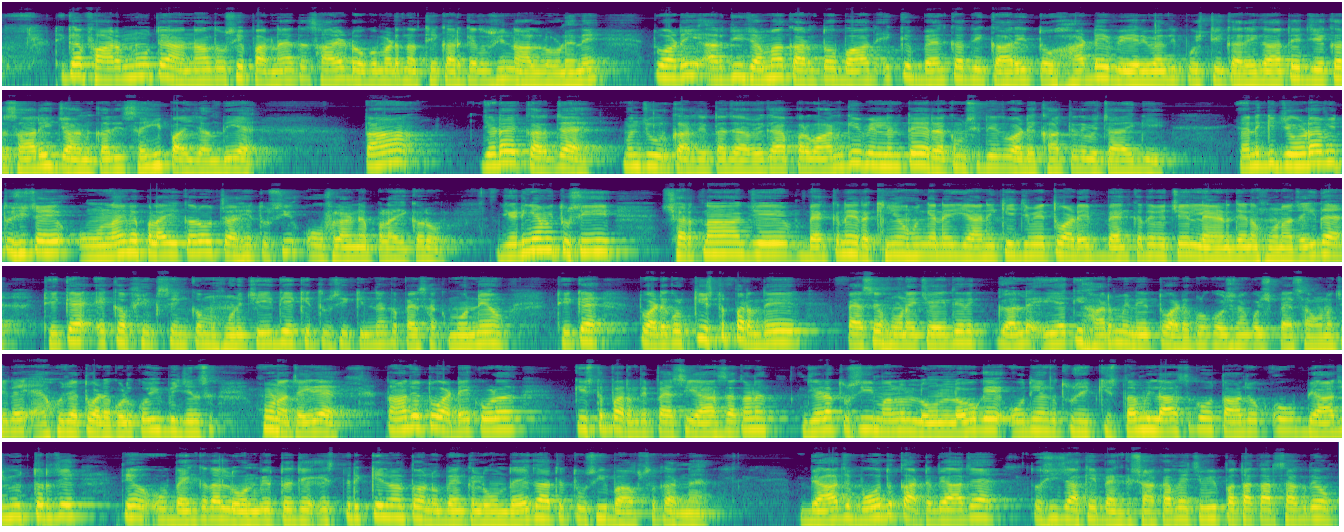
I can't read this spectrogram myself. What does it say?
ਠੀਕ ਹੈ ਫਾਰਮ ਨੂੰ ਧਿਆਨ ਨਾਲ ਤੁਸੀਂ ਭਰਨਾ ਹੈ ਤੇ ਸਾਰੇ ਡਾਕੂਮੈਂਟ ਨੱਥੀ ਕਰਕੇ ਤੁਸੀਂ ਨਾਲ ਲਾਉਣੇ ਨੇ। ਤੁਹਾਡੀ ਅਰਜ਼ੀ ਜਮ੍ਹਾਂ ਕਰਨ ਤੋਂ ਬਾਅਦ ਇੱਕ ਬੈਂਕ ਅਧਿਕਾਰੀ ਤੁਹਾਡੇ ਵੇਰਵਿਆਂ ਦੀ ਪੁਸ਼ਟੀ ਕਰੇਗਾ ਅਤੇ ਜੇਕਰ ਸਾਰੀ ਜਾਣਕਾਰੀ ਸਹੀ ਪਾਈ ਜਾਂਦੀ ਹੈ, ਤਾਂ ਜਿਹੜਾ ਇਹ ਕਰਜ਼ਾ ਹੈ, ਮਨਜ਼ੂਰ ਕਰ ਦਿੱਤਾ ਜਾਵੇਗਾ। ਪ੍ਰਵਾਨਗੀ ਮਿਲਣ ਤੇ ਰਕਮ ਸਿੱਧੀ ਤੁਹਾਡੇ ਖਾਤੇ ਦੇ ਵਿੱਚ ਆਏਗੀ। ਯਾਨੀ ਕਿ ਜਿਹੜਾ ਵੀ ਤੁਸੀਂ ਚਾਹੇ ਆਨਲਾਈਨ ਅਪਲਾਈ ਕਰੋ, ਚਾਹੇ ਤੁਸੀਂ ਆਫਲਾਈਨ ਅਪਲਾਈ ਕਰੋ। ਜਿਹੜੀਆਂ ਵੀ ਤੁਸੀਂ ਸ਼ਰਤਾਂ ਜੇ ਬੈਂਕ ਨੇ ਰੱਖੀਆਂ ਹੋਈਆਂ ਨੇ, ਯਾਨੀ ਕਿ ਜਿਵੇਂ ਤੁਹਾਡੇ ਬੈਂਕ ਦੇ ਵਿੱਚ ਲੈਣ ਦੇਣ ਹੋਣਾ ਚਾਹੀਦਾ ਹੈ, ਠੀਕ ਹੈ? ਇੱਕ ਫਿਕਸ ਇਨਕਮ ਹੋਣੀ ਚਾਹੀਦੀ ਹੈ ਕਿ ਤੁਸੀਂ ਕਿੰਨਾ ਕੁ ਪੈਸਾ ਕਮਾਉਂਦੇ ਹੋ, ਠੀਕ ਹੈ? ਤੁਹਾਡੇ ਕੋਲ ਕਿਸ਼ਤ ਭਰਨ ਦੇ ਪੈਸੇ ਹੋਣੇ ਚਾਹੀਦੇ ਨੇ। ਗੱਲ ਇਹ ਹੈ ਕਿ ਹਰ ਮਹੀਨੇ ਤੁਹਾਡੇ ਕੋਲ ਕੁਝ ਨਾ ਕੁਝ ਪੈਸਾ ਹੋਣਾ ਚਾਹੀਦਾ ਇਹੋ ਜਿਹਾ ਤੁਹਾਡੇ ਕੋਲ ਕੋਈ ਬਿਜ਼ਨਸ ਹੋਣਾ ਚਾਹੀਦਾ ਹੈ। ਤਾਂ ਜੋ ਤੁਹਾਡੇ ਕੋਲ ਕਿਸ਼ਤ ਭਰਨ ਦੇ ਪੈਸੇ ਆ ਸਕਣ, ਜਿਹੜਾ ਤੁਸੀਂ ਮੰਨ ਲਓ ਲੋਨ ਲਓਗੇ ਉਹਦੀਆਂ ਤੁਸੀਂ ਕਿਸ਼ਤਾਂ ਵੀ ਲਾ ਸਕੋ, ਤਾਂ ਜੋ ਉਹ ਵਿਆਜ ਵੀ ਉਤਰ ਜੇ ਤੇ ਉਹ ਬੈਂਕ ਦਾ ਲੋਨ ਵੀ ਉਤਰ ਜੇ। ਇਸ ਤਰੀਕੇ ਨਾਲ ਤੁਹਾਨੂੰ ਬੈਂਕ ਲੋਨ ਦੇਗਾ ਤੇ ਤੁਸੀਂ ਵਾਪਸ ਕਰਨਾ ਹੈ। ਵਿਆਜ ਬਹੁਤ ਘੱਟ ਵਿਆਜ ਹੈ, ਤੁਸੀਂ ਜਾ ਕੇ ਬੈਂਕ ਸ਼ਾਖਾ ਵਿੱਚ ਵੀ ਪਤਾ ਕਰ ਸਕਦੇ ਹੋ।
